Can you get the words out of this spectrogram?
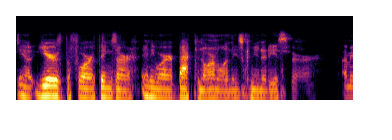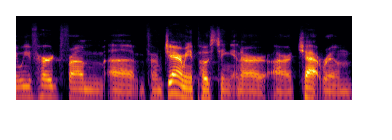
you know years before things are anywhere back to normal in these communities Sure. I mean, we've heard from uh, from Jeremy posting in our our chat room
